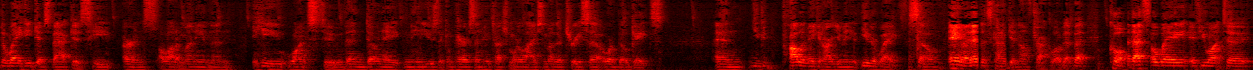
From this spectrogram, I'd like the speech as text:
the way he gives back is he earns a lot of money and then he wants to then donate. And he used a comparison who touched more lives, Mother Teresa or Bill Gates. And you could probably make an argument either way. So anyway, that, that's kind of getting off track a little bit, but cool. That's a way if you want to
